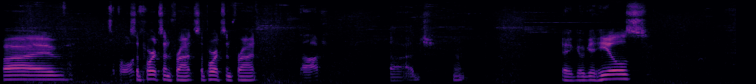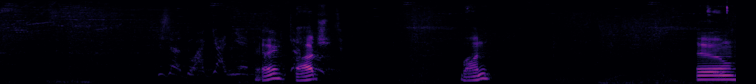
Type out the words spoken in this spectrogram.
five. Support. Supports in front. Supports in front. Dodge. Dodge. Yep. Okay, go get heals. Je dois gagner. Okay, dodge. One, two,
